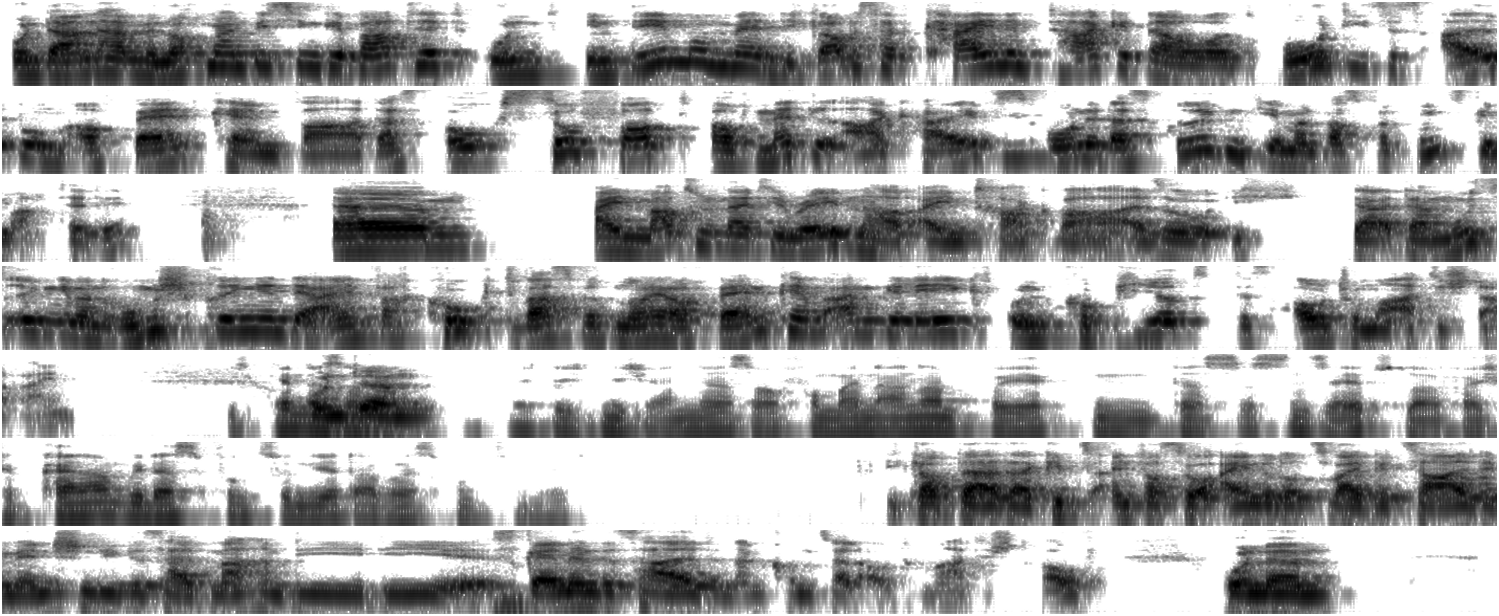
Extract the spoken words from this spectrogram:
Und dann haben wir noch mal ein bisschen gewartet und in dem Moment, ich glaube, es hat keinen Tag gedauert, wo dieses Album auf Bandcamp war, das auch sofort auf Metal Archives, ohne dass irgendjemand was von uns gemacht hätte, ähm, ein Martin Nighty Ravenheart-Eintrag war. Also ich, da, da, muss irgendjemand rumspringen, der einfach guckt, was wird neu auf Bandcamp angelegt und kopiert das automatisch da rein. Ich kenne das und, ähm, tatsächlich nicht anders, auch von meinen anderen Projekten. Das ist ein Selbstläufer. Ich habe keine Ahnung, wie das funktioniert, aber es funktioniert. Ich glaube, da, da gibt es einfach so ein oder zwei bezahlte Menschen, die das halt machen, die, die scannen das halt und dann kommt es halt automatisch drauf. Und ähm,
